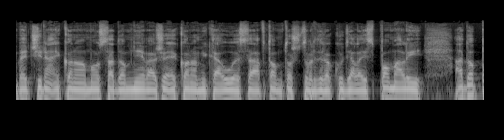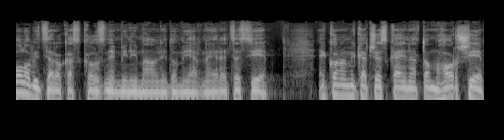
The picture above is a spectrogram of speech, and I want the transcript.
Väčšina ekonómov sa domnieva, že ekonomika USA v tomto štvrť roku ďalej spomalí a do polovice roka sklzne minimálne do miernej recesie. Ekonomika Česka je na tom horšie.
